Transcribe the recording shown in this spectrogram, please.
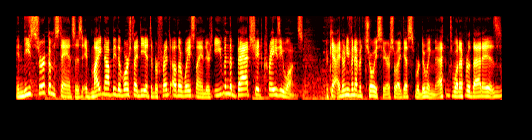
In these circumstances, it might not be the worst idea to befriend other wastelanders, even the batshit crazy ones. Okay, I don't even have a choice here, so I guess we're doing that, whatever that is.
